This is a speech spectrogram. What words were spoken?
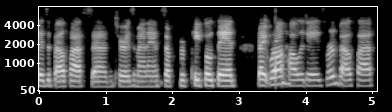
Visit Belfast and Tourism and stuff for people saying, Right, we're on holidays, we're in Belfast.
